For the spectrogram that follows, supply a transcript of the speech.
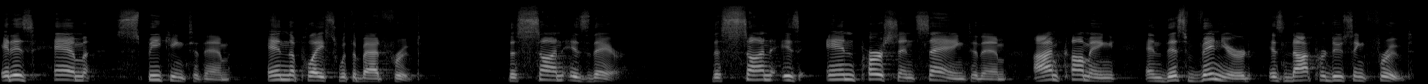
It is him speaking to them in the place with the bad fruit. The son is there. The son is in person saying to them, I'm coming, and this vineyard is not producing fruit.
